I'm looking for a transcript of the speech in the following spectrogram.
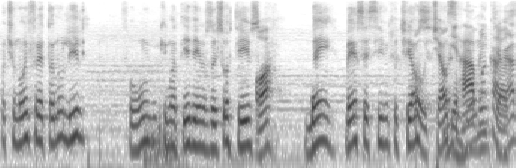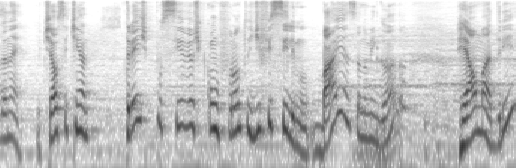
continuou enfrentando o Lille. Foi o único que manteve aí nos dois sorteios. Ó, Bem, bem acessível pro Pô, Chelsea. o Chelsea deu uma hein, Chelsea? cagada, né? O Chelsea tinha três possíveis confrontos dificílimos. Bayern, se eu não me engano. Real Madrid,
